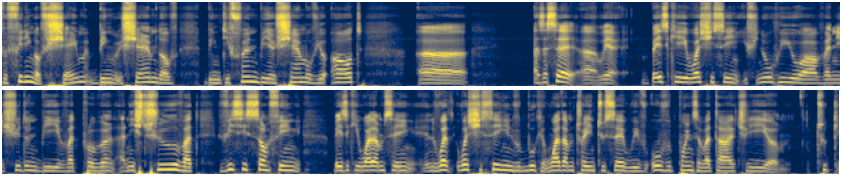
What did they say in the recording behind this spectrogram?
the feeling of shame, being ashamed of being different, being ashamed of your art. Uh, as I said, uh, yeah, basically what she's saying, if you know who you are, then it shouldn't be that problem. And it's true that this is something basically what I'm saying and what what she's saying in the book and what I'm trying to say with all the points that I actually um, took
